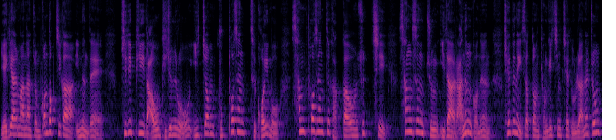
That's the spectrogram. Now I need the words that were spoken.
얘기할 만한 좀 건덕지가 있는데 GDP 나오 기준으로 2.9% 거의 뭐 3% 가까운 수치 상승 중이다라는 거는 최근에 있었던 경기 침체 논란을 좀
